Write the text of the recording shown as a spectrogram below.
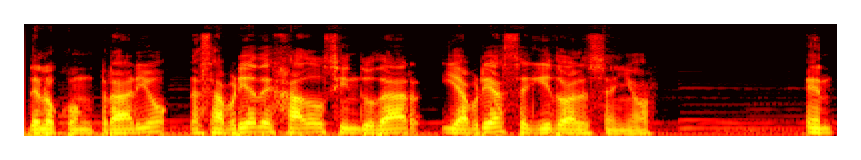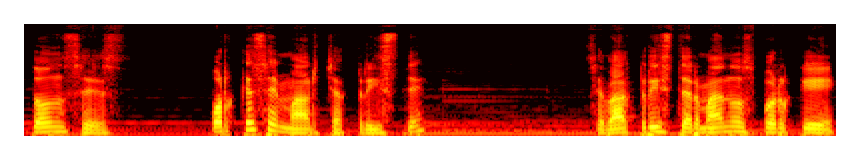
de lo contrario, las habría dejado sin dudar y habría seguido al Señor. Entonces, ¿por qué se marcha triste? Se va triste, hermanos, porque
